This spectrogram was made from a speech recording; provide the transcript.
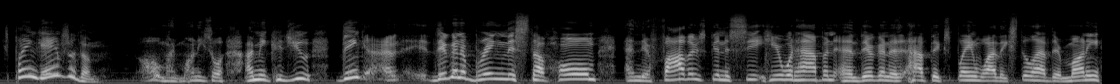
He's playing games with them. Oh, my money's all. I mean, could you think uh, they're going to bring this stuff home and their father's going to see hear what happened and they're going to have to explain why they still have their money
